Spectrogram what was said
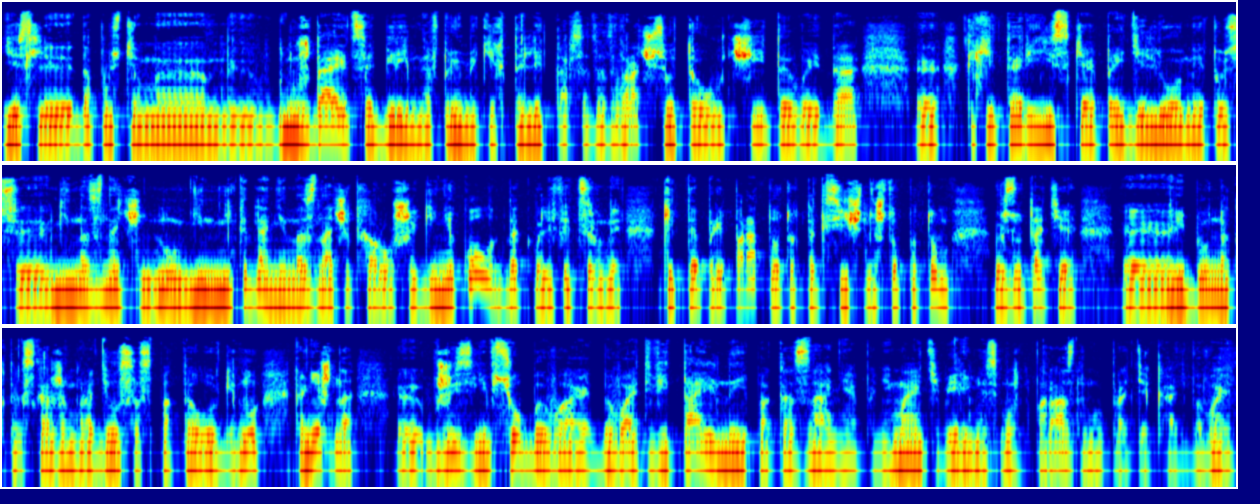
если, допустим, нуждается беременна в приеме каких-то лекарств, этот врач все это учитывает, да, какие-то риски определенные, то есть не назнач... ну, никогда не назначит хороший гинеколог, да, квалифицированный, какие-то препараты ототоксичные, что потом в результате Э, ребенок, так скажем, родился с патологией. Ну, конечно, э, в жизни все бывает. Бывают витальные показания, понимаете, беременность может по-разному протекать, бывают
